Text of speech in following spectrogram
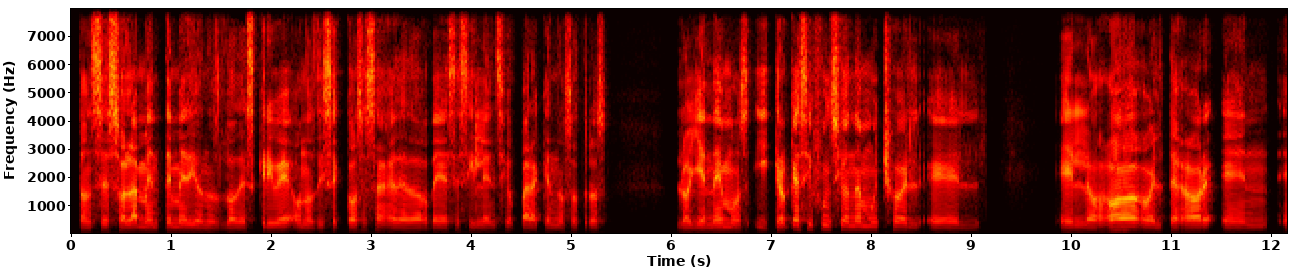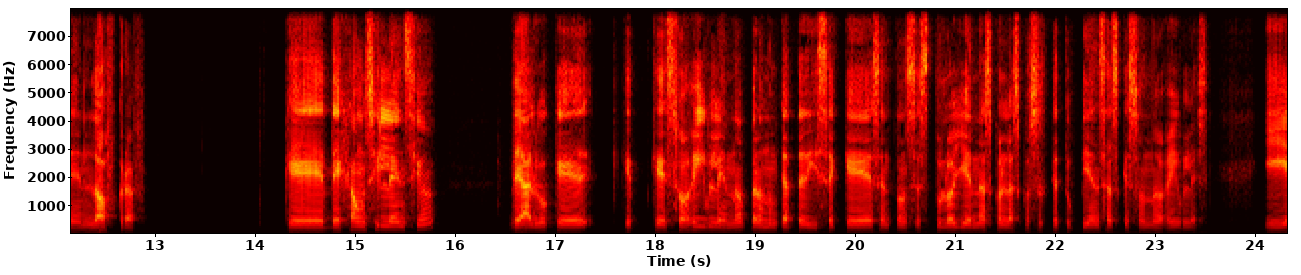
Entonces solamente medio nos lo describe o nos dice cosas alrededor de ese silencio para que nosotros lo llenemos. Y creo que así funciona mucho el, el, horror o el terror en, en Lovecraft, que deja un silencio de algo que, que, es horrible, ¿no? Pero nunca te dice qué es, entonces tú lo llenas con las cosas que tú piensas que son horribles. Y,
